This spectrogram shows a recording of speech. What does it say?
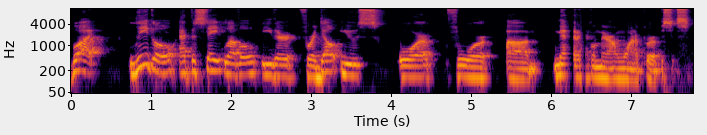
but legal at the state level, either for adult use or for um, medical marijuana purposes.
